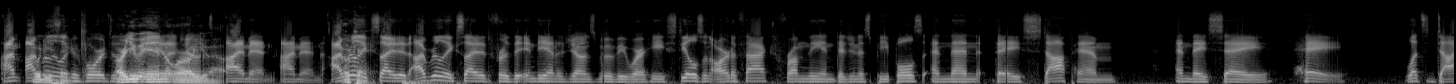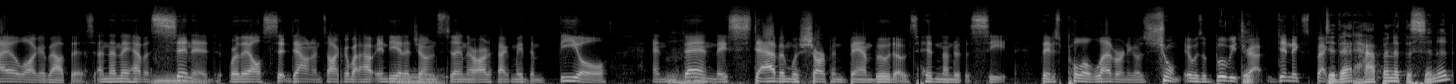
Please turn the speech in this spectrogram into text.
I'm, I'm What do you really looking forward to. The Are you new in Indiana or are you out? I'm in. I'm in. I'm really excited. I'm really excited for the Indiana Jones movie where he steals an artifact from the indigenous peoples, and then they stop him, and they say, "Hey, let's dialogue about this." And then they have a Hmm. synod where they all sit down and talk about how Indiana Jones stealing their artifact made them feel, and Mm-hmm. then they stab him with sharpened bamboo that was hidden under the seat. They just pull a lever and he goes, "Shoom!" It was a booby trap. You didn't expect. Did that happen at the synod?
